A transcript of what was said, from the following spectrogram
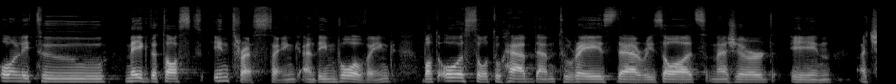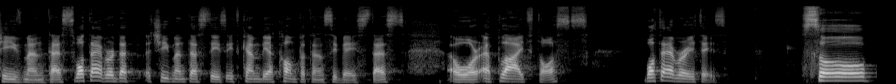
only to make the task interesting and involving, but also to help them to raise their results measured in achievement tests. Whatever that achievement test is, it can be a competency-based test or applied tasks, whatever it is. So,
